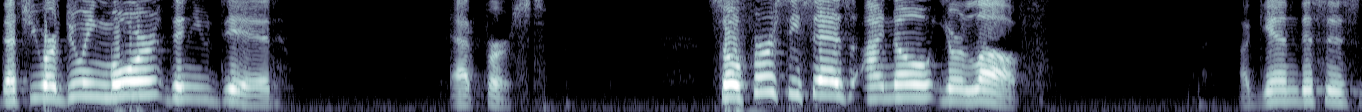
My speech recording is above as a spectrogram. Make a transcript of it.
that you are doing more than you did at first. So, first he says, I know your love. Again, this is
